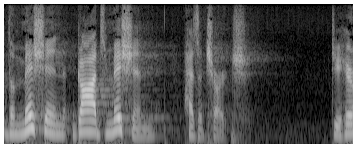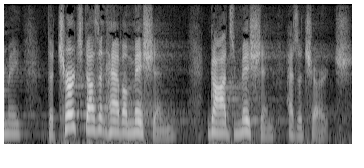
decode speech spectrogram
The mission, God's mission, has a church. Do you hear me? The church doesn't have a mission, God's mission has a church.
